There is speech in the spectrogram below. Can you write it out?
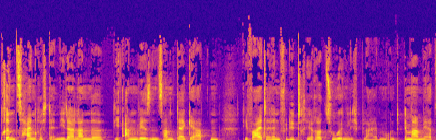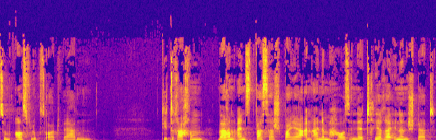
Prinz Heinrich der Niederlande, die Anwesen samt der Gärten, die weiterhin für die Trierer zugänglich bleiben und immer mehr zum Ausflugsort werden. Die Drachen waren einst Wasserspeier an einem Haus in der Trierer Innenstadt,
